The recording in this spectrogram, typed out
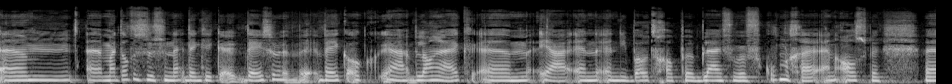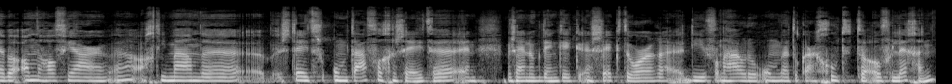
Um, maar dat is dus denk ik deze week ook ja, belangrijk. Um, ja, en, en die boodschappen blijven we verkondigen. En als we. We hebben anderhalf jaar, 18 maanden steeds om tafel gezeten. En we zijn ook denk ik een sector eh, die ervan houden om met elkaar goed te overleggen.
